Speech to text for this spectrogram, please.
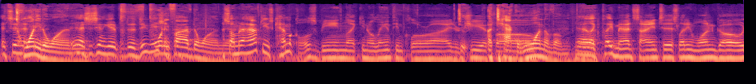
it's in a- 20 to 1. yeah, it's just going to get the deviation. 25 to 1. So yeah. I'm going to have to use chemicals, being like you know lanthanum chloride or To GFO. attack one of 'em, Yeah, yeah. like played mad scientist, letting one go,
